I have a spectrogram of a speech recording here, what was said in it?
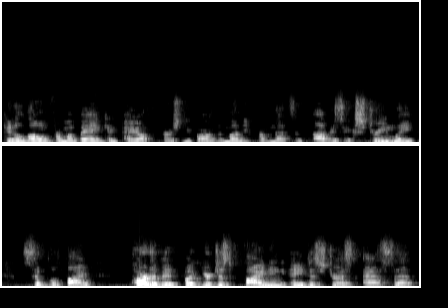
get a loan from a bank and pay off the person you borrowed the money from. That's an obviously extremely simplified part of it, but you're just finding a distressed asset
